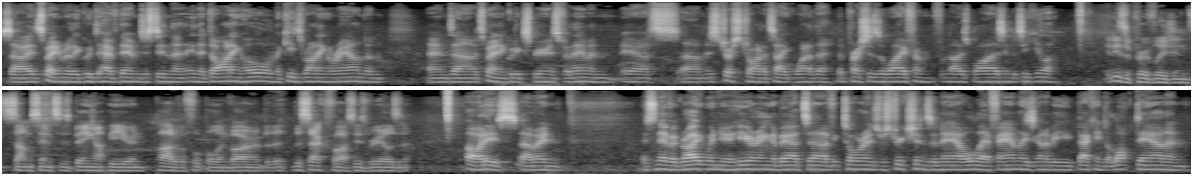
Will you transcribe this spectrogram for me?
So it's been really good to have them just in the in the dining hall and the kids running around and and um, it's been a good experience for them. And yeah, it's, um, it's just trying to take one of the, the pressures away from from those players in particular. It is a privilege in some senses being up here and part of a football environment, but the, the sacrifice is real, isn't it? Oh, it is. I mean, it's never great when you're hearing about uh, Victorians' restrictions and now all our families are going to be back into lockdown and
